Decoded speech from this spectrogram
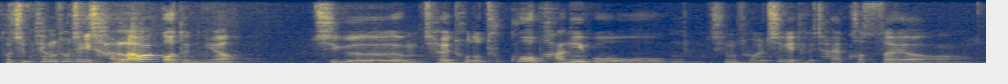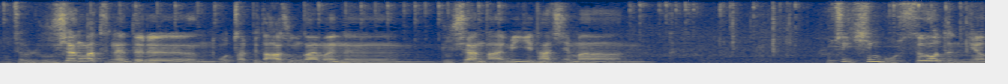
저 지금 템 솔직히 잘 나왔거든요. 지금 제 도도 투코어 반이고 지금 솔직히 되게 잘 컸어요. 어차피 루시안 같은 애들은 어차피 나중 가면은 루시안 남이긴 하지만 솔직히 힘 못 쓰거든요.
